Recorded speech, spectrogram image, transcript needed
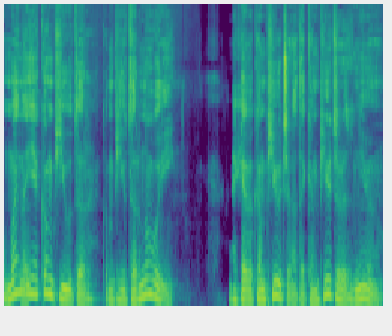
У мене є комп'ютер, комп'ютер новий. I have a computer, the computer is new.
